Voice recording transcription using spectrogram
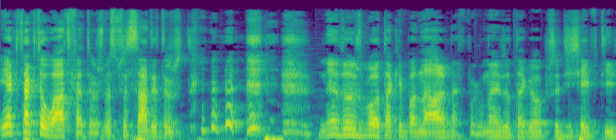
Jak tak to łatwe, to już bez przesady, to już... nie, to już było takie banalne w porównaniu do tego przy dzisiaj w TV.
